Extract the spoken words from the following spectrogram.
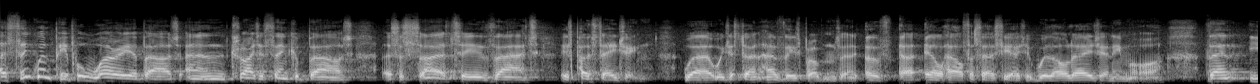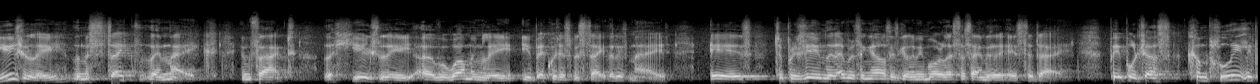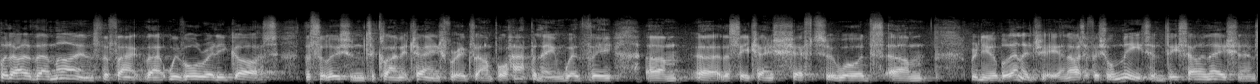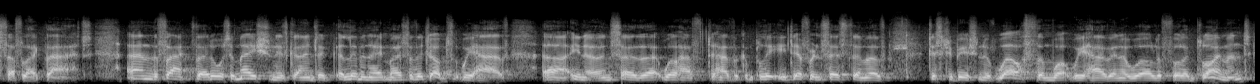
I think when people worry about and try to think about a society that is post aging, where we just don't have these problems of uh, ill health associated with old age anymore, then usually the mistake that they make, in fact, the hugely overwhelmingly ubiquitous mistake that is made, is to presume that everything else is going to be more or less the same as it is today. People just completely put out of their minds the fact that we've already got the solution to climate change, for example, happening with the, um, uh, the sea change shift towards um, renewable energy and artificial meat and desalination and stuff like that. And the fact that automation is going to eliminate most of the jobs that we have, uh, you know, and so that we'll have to have a completely different system of distribution of wealth than what we have in a world of full employment.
